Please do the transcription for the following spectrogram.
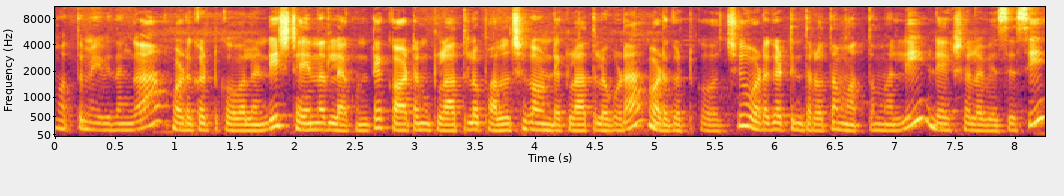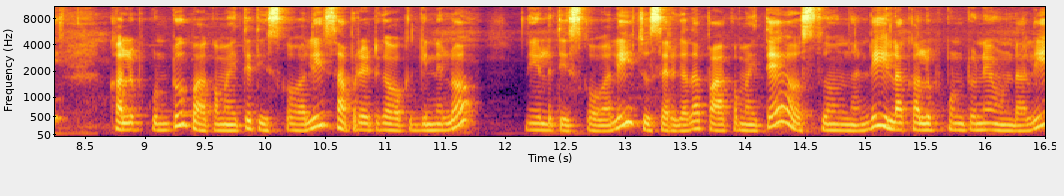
మొత్తం ఈ విధంగా వడగట్టుకోవాలండి. స్టైనర్ లేకుంటే కాటన్ క్లాత్లో పలచగా ఉండే క్లాత్లో కూడా వడగట్టుకోవచ్చు. వడగట్టిన తర్వాత మొత్తం మళ్ళీ డేక్షాలో వేసేసి కలుపుకుంటూ పాకం అయితే తీసుకోవాలి. సపరేట్గా ఒక గిన్నెలో నీళ్ళు తీసుకోవాలి. చూసారు కదా పాకం అయితే వస్తుందండి. ఇలా కలుపుకుంటూనే ఉండాలి.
